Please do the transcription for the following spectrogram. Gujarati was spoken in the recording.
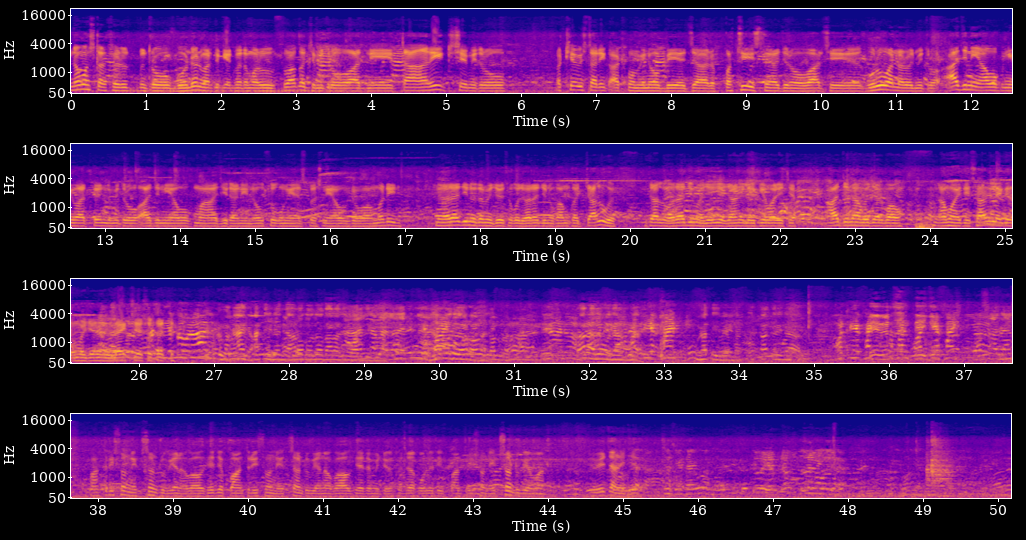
નમસ્કાર ખેડૂત મિત્રો, ગોંડલ માર્કેટ યાર્ડમાં તમારું સ્વાગત છે મિત્રો. આજની તારીખ છે મિત્રો, અઠ્યાવીસ તારીખ, આઠમો મહિનો બે હજાર પચીસને આજનો વાર છે ગુરુવારના રોજ મિત્રો. આજની આવકની વાત કરીએ તો મિત્રો, આજની આવકમાં આ જીરાની નવસો ગુણી આસપાસની આવક જોવા મળી અને હરાજીનું તમે જોઈ શકો છો, હરાજીનું કામકાજ ચાલુ હોય. ચાલો હરાજીમાં જઈએ જાણી લઈએ કેવારી છે આજના બજાર ભાવ આ માહિતી સારી લાગી અમારી ચેનલ લાઈક છે સબસ્ક્રાઈબ કાંઈ ખાતી નહીં, દાડો તો જો તારા જેવો વાળી દીધો. દાડો તો એવો ચાલુ. તારા જેવો દાડો ભાઈ. હું ખાતી નહીં, ખાતરી ના આવે. પાંત્રીસો ને એકસઠ રૂપિયાના ભાવ છે જે પાંત્રીસો ને એકસઠ રૂપિયાના ભાવ છે તમે જોઈ શકો ક્વોલિટી પાંત્રીસો ને એકસઠ રૂપિયામાં વેચાણી છે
